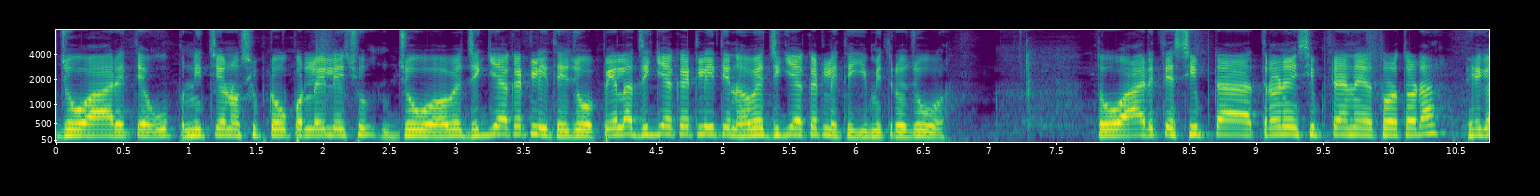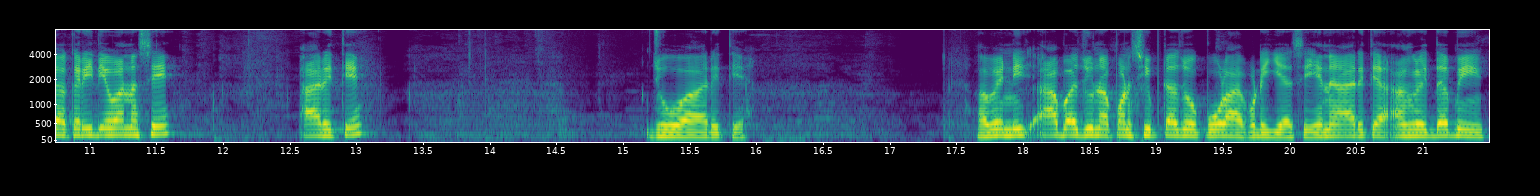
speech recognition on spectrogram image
જો આ રીતે ઉપ નીચેનો શિફ્ટો ઉપર લઈ લઈશું. જુઓ, હવે જગ્યા કેટલી થઈ? જુઓ, પહેલાં જગ્યા કેટલી હતી ને હવે જગ્યા કેટલી થઈ ગઈ મિત્રો? જુઓ. તો આ રીતે શિફ્ટા ત્રણેય શિફ્ટાને થોડા થોડા ભેગા કરી દેવાના છે. આ રીતે. જુઓ આ રીતે. હવે આ બાજુના પણ શિફ્ટા જો પોળા પડી ગયા છે. એને આ રીતે આંગળી દબી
